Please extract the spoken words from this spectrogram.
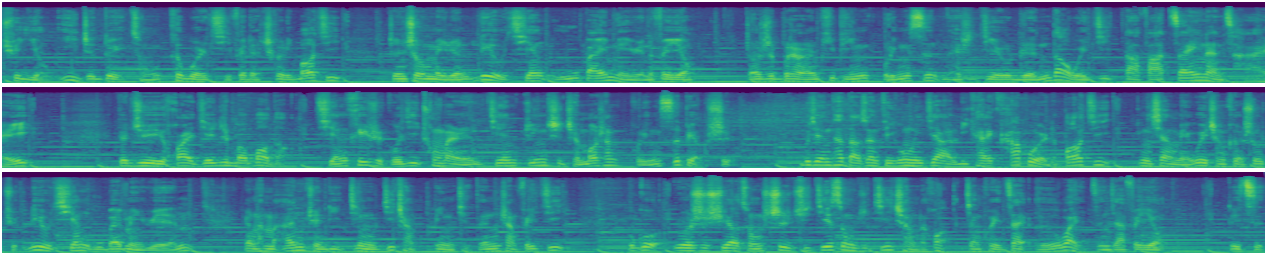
却有意针对从喀布尔起飞的撤离包机征收每人六千五百美元的费用。招致不少人批评普林斯乃是借由人道危机大发灾难财。根据《华尔街日报》报道，前黑水国际创办人兼军事承包商普林斯表示，目前他打算提供一架离开喀布尔的包机，并向每位乘客收取六千五百美元，让他们安全地进入机场并且登上飞机。不过，若是需要从市区接送至机场的话，将会再额外增加费用。对此，《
